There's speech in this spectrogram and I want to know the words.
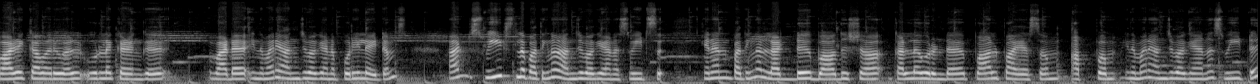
வாழைக்காய் வறுவல் உருளைக்கிழங்கு வடை இந்த மாதிரி அஞ்சு வகையான பொரியல் ஐட்டம்ஸ் அண்ட் ஸ்வீட்ஸில் பார்த்திங்கன்னா ஒரு அஞ்சு வகையான ஸ்வீட்ஸ் என்னென்னு பார்த்தீங்கன்னா லட்டு பாதுஷா கடல உருண்டை பால் பாயசம் அப்பம் இந்த மாதிரி அஞ்சு வகையான ஸ்வீட்டு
